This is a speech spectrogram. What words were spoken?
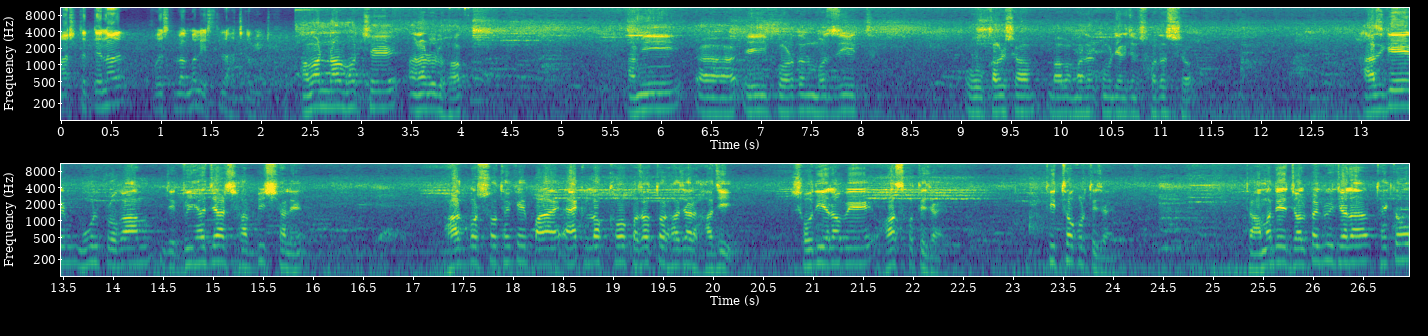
master trainer, West Bengal state Haj committee. আমার নাম হচ্ছে আনারুল হক। আমি এই পুরাতন মসজিদ ও কালুসাহ বাবা মাদার কমিটির একজন সদস্য। আজকের মূল প্রোগ্রাম যে দুই হাজার ছাব্বিশ সালে ভারতবর্ষ থেকে প্রায় এক লক্ষ পঁচাত্তর হাজার হাজি সৌদি আরবে হজ করতে যায়, তীর্থ করতে যায়। তো আমাদের জলপাইগুড়ি জেলা থেকেও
